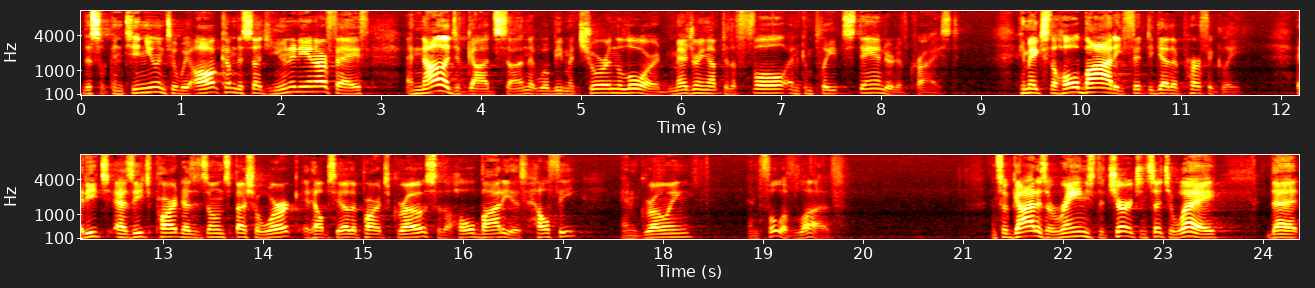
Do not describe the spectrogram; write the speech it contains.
This will continue until we all come to such unity in our faith and knowledge of God's Son that we'll be mature in the Lord, measuring up to the full and complete standard of Christ. He makes the whole body fit together perfectly. Each, as each part does its own special work, it helps the other parts grow so the whole body is healthy and growing and full of love. And so God has arranged the church in such a way that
